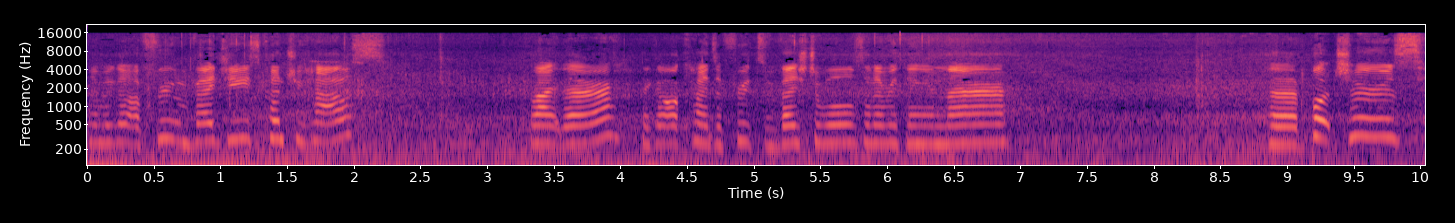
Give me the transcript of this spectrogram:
Then we got a fruit and veggies country house right there. They got all kinds of fruits and vegetables and everything in there. Uh, butchers.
